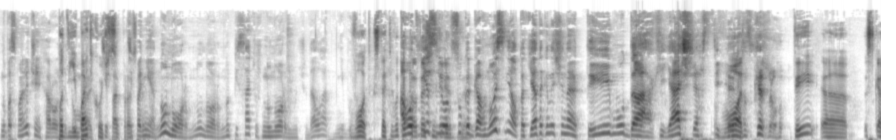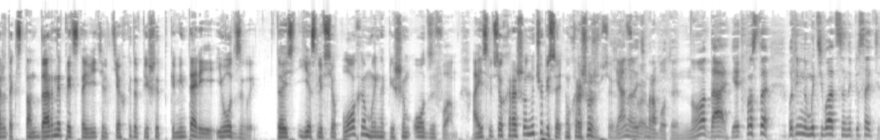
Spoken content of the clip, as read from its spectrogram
ну посмотрю что-нибудь хорошее. Подъебать думаю, хочется типа, просто. Типа, не, ну норм, ну норм, ну писать уж, ну норм, ну что, да ладно, не буду. Вот, кстати, вот а вот очень если он, интересно. сука, говно снял, так я так и начинаю, ты мудак, я сейчас тебе Вот. это скажу. Ты, э, скажем так, стандартный представитель тех, кто пишет комментарии и отзывы. То есть, если все плохо, мы напишем отзыв вам. А если все хорошо, ну что писать? Ну хорошо же все. Я над этим работаю. Но да, я просто, вот именно мотивация написать э,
